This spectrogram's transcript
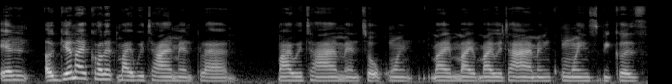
And again, I call it my retirement plan, my retirement token, my, my, my retirement coins, because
